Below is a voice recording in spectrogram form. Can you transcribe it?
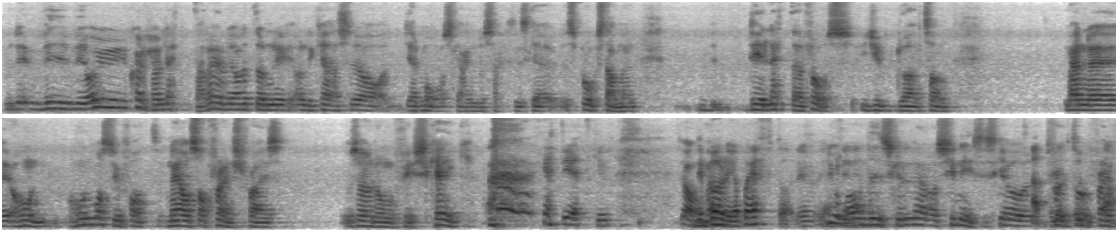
Det, vi, vi har ju självklart lättare. Jag vet inte om ni, om ni kallas ja, germanska, anglosaxiska språkstammen. Det är lättare för oss, ljud och allt sånt. Men eh, hon, hon måste ju fått, när jag sa french fries, så hörde hon fish cake. det är jättekul. Ja, Det men- börjar på F då. Det Jo, men om vi skulle lära oss kinesiska och Absolut. tog french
